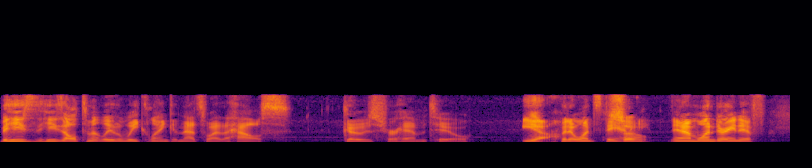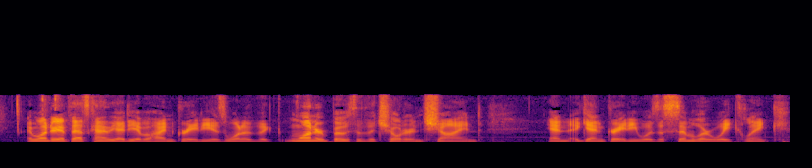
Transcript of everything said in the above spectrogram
But he's he's ultimately the weak link, and that's why the house goes for him too. yeah, But it wants Danny, So- and I'm wondering if I'm wondering if that's kind of the idea behind Grady is one of the one or both of the children shined, and again Grady was a similar weak link,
